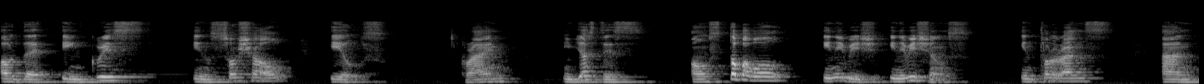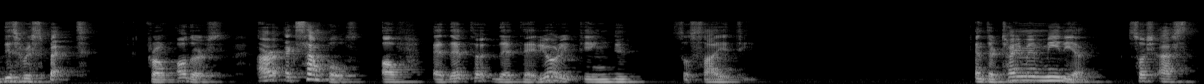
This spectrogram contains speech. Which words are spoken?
of the increase in social ills, crime, injustice, unstoppable inhibi- inhibitions, intolerance, and disrespect from others are examples of a deteriorating society. Entertainment media, such as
